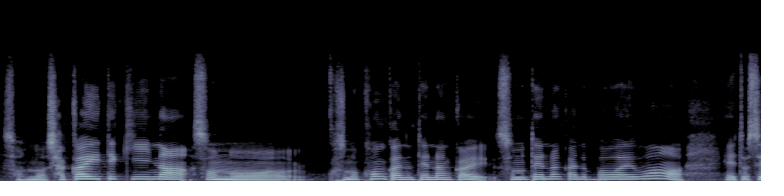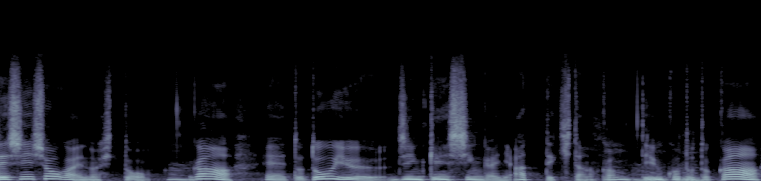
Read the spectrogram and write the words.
その社会的なそのその今回の展覧会その展覧会の場合は、えー、と精神障害の人が、えー、とどういう人権侵害に遭ってきたのかっていうこととか、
